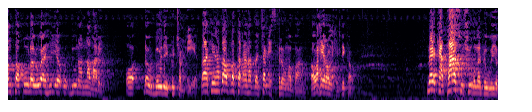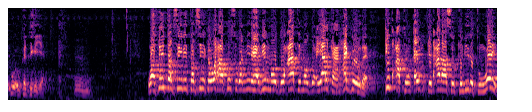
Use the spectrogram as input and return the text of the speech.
an taquula alwaahiya duuna nadari oo dhowr bowday ku jamciyeen laakiin haddaad ma taqaan hadda jamcis kale uma baano waa wax yaroo la xifdi karo. Marka taasuu shiiku marka weeye kuwa uu ka digaya. Wa fii tafsiiri tafsiirka waxaa ku sugan min hadihi lmawduucaati mawduucyaalkan xaggooda. Qidcatun qayb qidcadaasoo kabiiratun weyn.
